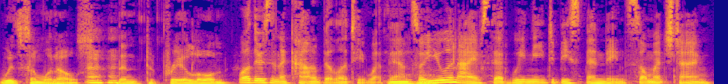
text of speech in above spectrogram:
with someone else mm-hmm. than to pray alone. Well, there's an accountability with that. So you and I have said we need to be spending so much time,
